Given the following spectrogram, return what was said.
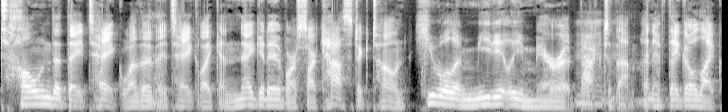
tone that they take, whether they take like a negative or sarcastic tone, he will immediately mirror it back to mm. them. And if they go like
